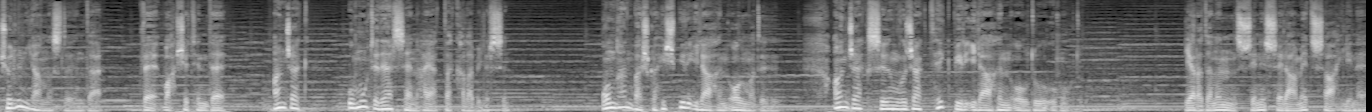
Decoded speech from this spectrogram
Çölün yalnızlığında ve vahşetinde ancak umut edersen hayatta kalabilirsin. Ondan başka hiçbir ilahın olmadığı, ancak sığınılacak tek bir ilahın olduğu umudu. Yaradanın seni selamet sahiline,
